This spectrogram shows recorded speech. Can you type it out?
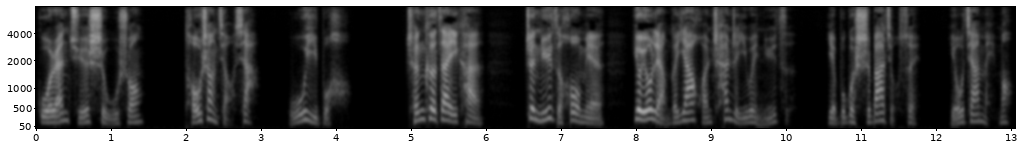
果然绝世无双，头上脚下无一不好。陈克再一看，这女子后面。又有两个丫鬟搀着一位女子，也不过十八九岁，尤加美貌。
